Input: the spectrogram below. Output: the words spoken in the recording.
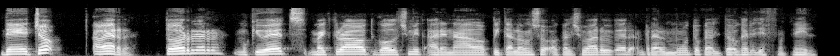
De hecho, a ver, Turner, Mookie Betts, Mike Trout, Goldschmidt, Arenado, Pete Alonso, Ocal Schwarber, Real Muto, Kyle Tucker Jeff McNeil.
